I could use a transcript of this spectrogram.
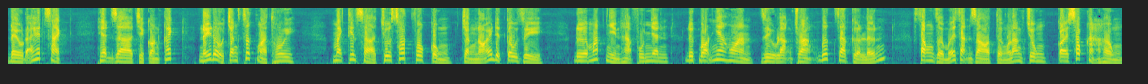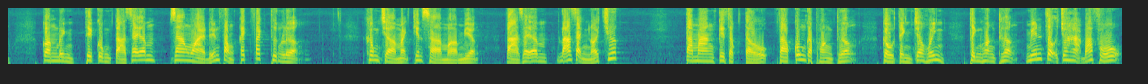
đều đã hết sạch. Hiện giờ chỉ còn cách lấy đồ trang sức mà thôi. Mạnh Thiên Sở chua xót vô cùng, Chẳng nói được câu gì. Đưa mắt nhìn hạ phu nhân, Được bọn nha hoàn dìu lạng choạng bước ra cửa lớn. Xong rồi mới dặn dò tưởng lang trung Coi sóc hạ hồng. Còn mình thì cùng tả giai âm ra ngoài đến phòng cách vách thương lượng. Không chờ Mạnh Thiên Sở mở miệng, Tả giai âm đã dành nói trước. Ta mang cây dọc tẩu vào cung gặp hoàng thượng, Cầu tình cho huynh, Thỉnh hoàng thượng miễn tội cho hạ bá phụ.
